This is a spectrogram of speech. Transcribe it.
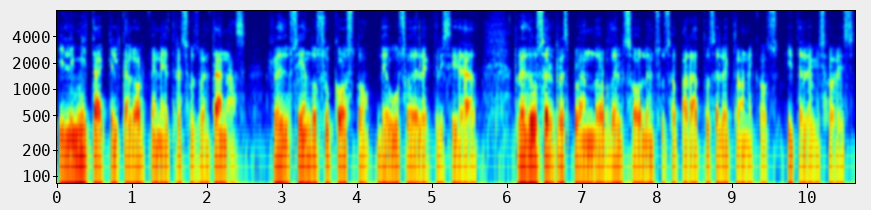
y limita que el calor penetre sus ventanas, reduciendo su costo de uso de electricidad, reduce el resplandor del sol en sus aparatos electrónicos y televisores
